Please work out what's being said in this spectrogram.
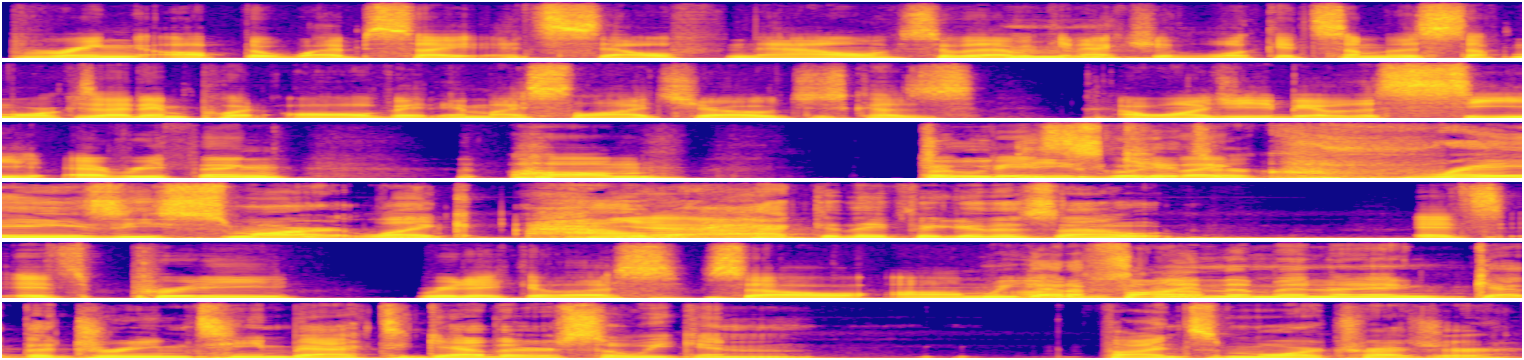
bring up the website itself now so that we can actually look at some of this stuff more because I didn't put all of it in my slideshow just because I wanted you to be able to see everything. Um, Dude, these kids like, are crazy smart. Like, how the heck did they figure this out? it's it's pretty ridiculous. So um, We got to find gonna- them and, and get the dream team back together so we can find some more treasure.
